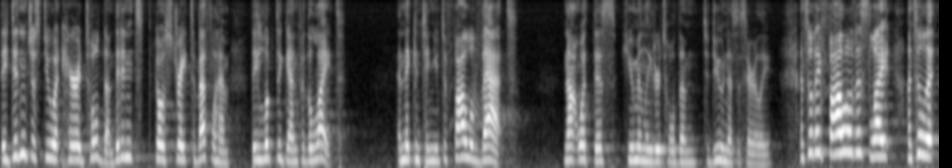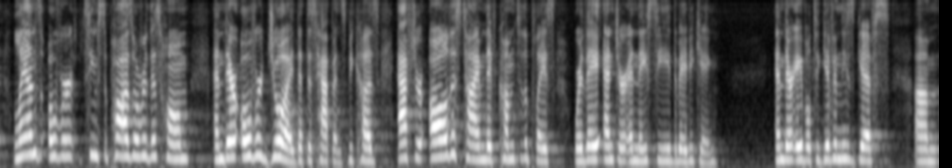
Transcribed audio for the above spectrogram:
they didn't just do what Herod told them, they didn't go straight to Bethlehem. They looked again for the light. And they continued to follow that, not what this human leader told them to do necessarily. And so they follow this light until it lands over, seems to pause over this home, and they're overjoyed that this happens because after all this time, they've come to the place where they enter and they see the baby king. And they're able to give him these gifts, um,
